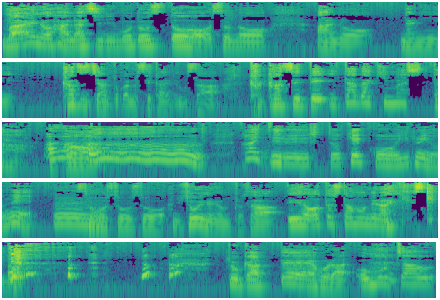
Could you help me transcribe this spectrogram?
前の話に戻すと、その、あの、何、カズちゃんとかの世界でもさ、書かせていただきましたとか、うん。うんうんうん書いてる人結構いるよね。うん。そうそうそう。そういうの読むとさ「いや私頼んでないんですけど」とかってほら思っちゃう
